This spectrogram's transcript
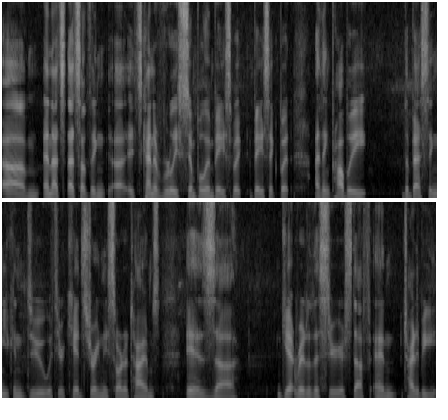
um, and that's that's something. Uh, it's kind of really simple and basic, basic, but I think probably the best thing you can do with your kids during these sort of times is uh, get rid of the serious stuff and try to be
